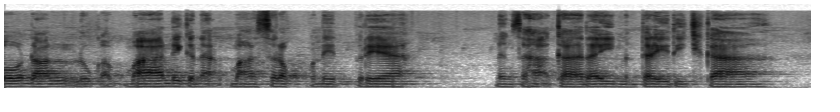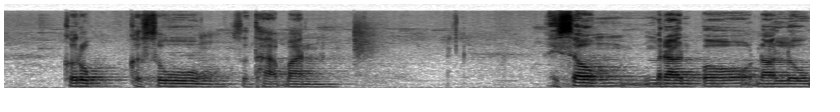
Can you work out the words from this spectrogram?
រដល់លោកអបាលនៃគណៈមហាស្រុកពនិតព្រះនិងសហការីមន្ត្រីរាជការគ្រប់ក្រសួងស្ថាប័នហើយសូមចម្រើនពរដល់លោក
